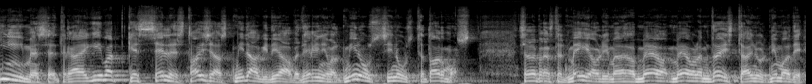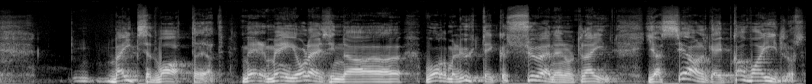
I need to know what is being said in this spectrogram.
inimesed räägivad, kes sellest asjast midagi teavad, erinevalt minust, sinust ja Tarmost. sellepärast, et meie olime, me, me oleme tõesti ainult niimoodi väiksed vaatajad, me, me ei ole sinna vormel ühte ikka süvenenult läinud. Ja seal käib ka vaidlus.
